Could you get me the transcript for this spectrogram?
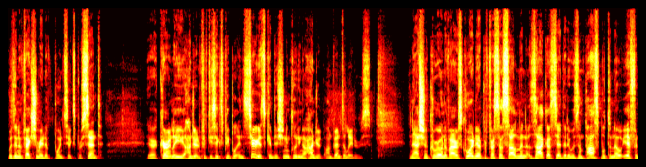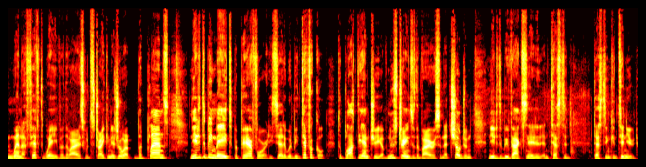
with an infection rate of 0.6%. There are currently 156 people in serious condition, including 100 on ventilators. The National Coronavirus Coordinator, Professor Salman Zarka, said that it was impossible to know if and when a fifth wave of the virus would strike in Israel, but plans needed to be made to prepare for it. He said it would be difficult to block the entry of new strains of the virus and that children needed to be vaccinated and tested. Testing continued.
